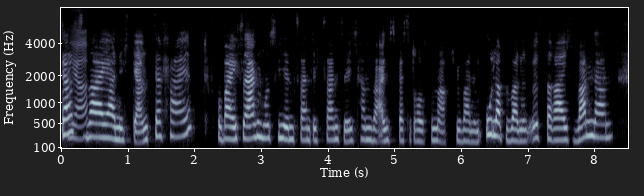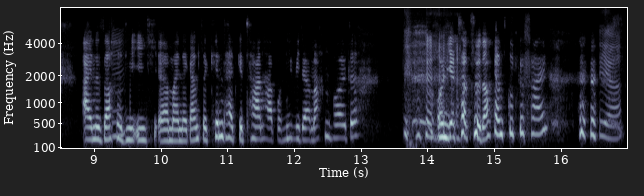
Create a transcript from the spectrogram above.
Das Ja. war ja nicht ganz der Fall, wobei ich sagen muss, wir in 2020 haben wir eigentlich das Beste draus gemacht. Wir waren im Urlaub, wir waren in Österreich, wandern. Eine Sache, Mhm. die ich äh, meine ganze Kindheit getan habe und nie wieder machen wollte. Und jetzt hat es mir doch ganz gut gefallen. Ja.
